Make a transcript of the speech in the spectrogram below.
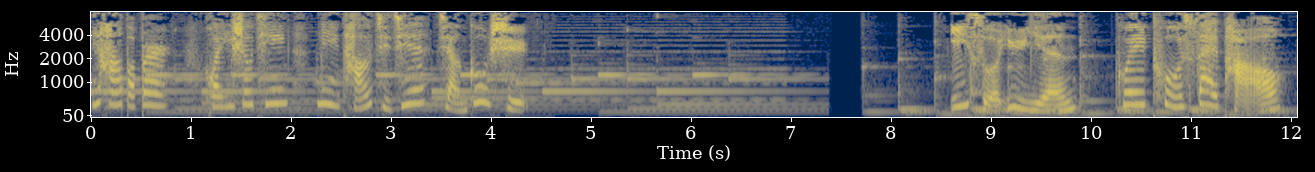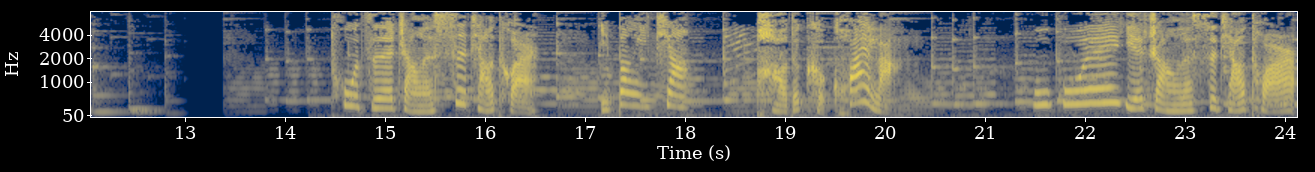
你好，宝贝儿，欢迎收听蜜桃姐姐讲故事。《伊索寓言》：龟兔赛跑。兔子长了四条腿儿，一蹦一跳，跑得可快啦。乌龟也长了四条腿儿，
